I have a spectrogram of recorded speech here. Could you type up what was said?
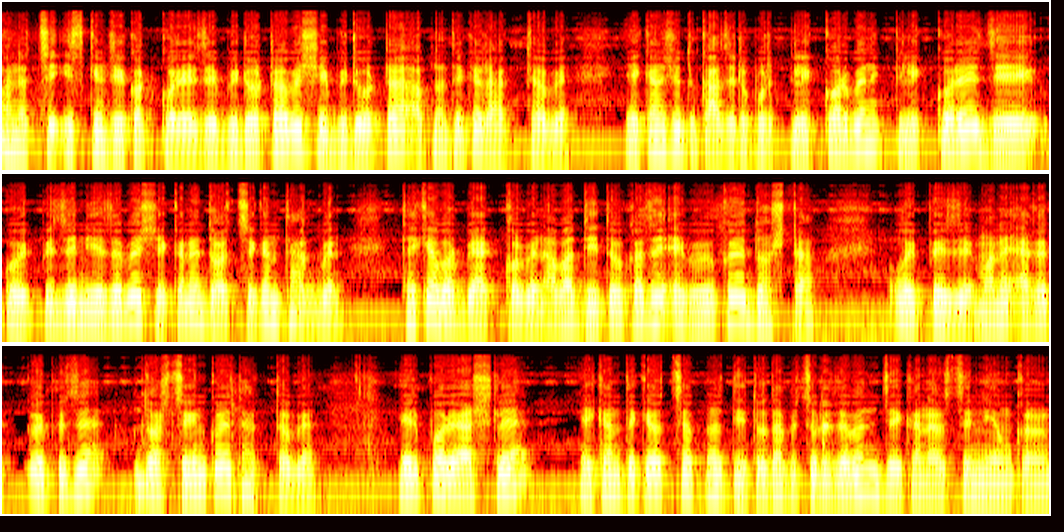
মানে হচ্ছে স্ক্রিন রেকর্ড করে যে ভিডিওটা হবে, সেই ভিডিওটা আপনাদেরকে রাখতে হবে। এখানে শুধু কাজের উপর ক্লিক করবেন ক্লিক করে যে ওয়েব পেজে নিয়ে যাবে, সেখানে দশ সেকেন্ড থাকবেন। থেকে আবার ব্যাক করবেন। আবার দ্বিতীয় কাজে এভাবে করে দশটা। ওই পেজে মানে এক এক ওই পেজে দশ সেকেন্ড করে থাকতে হবে। এরপরে আসলে এখান থেকে হচ্ছে আপনার তৃতীয় ধাপে চলে যাবেন, যেখানে হচ্ছে নিয়মকানুন।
